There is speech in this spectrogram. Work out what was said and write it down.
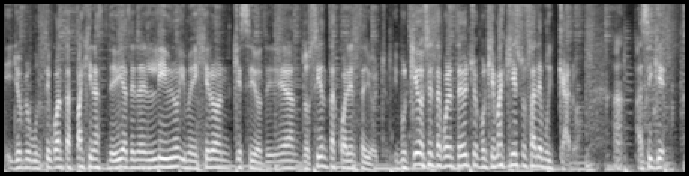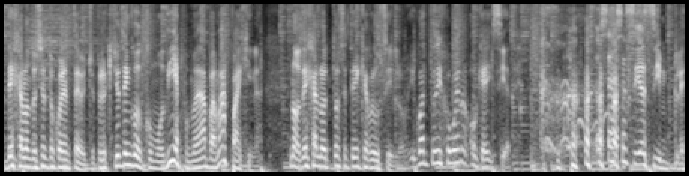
yo pregunté cuántas páginas debía tener el libro y me dijeron, qué sé yo, eran 248. ¿Y por qué 248? Porque más que eso sale muy caro. ¿ah? Así que déjalo en 248. Pero es que yo tengo como 10, pues me da para más páginas. No, déjalo entonces, tienes que reducirlo. ¿Y cuánto dijo? Bueno, ok, 7. O sea, se Así es simple.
